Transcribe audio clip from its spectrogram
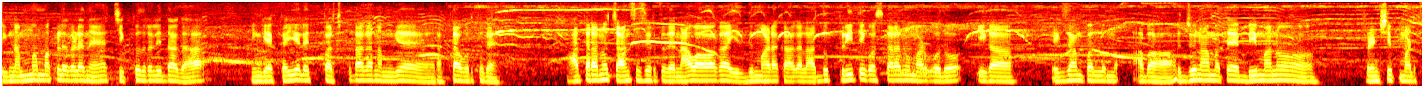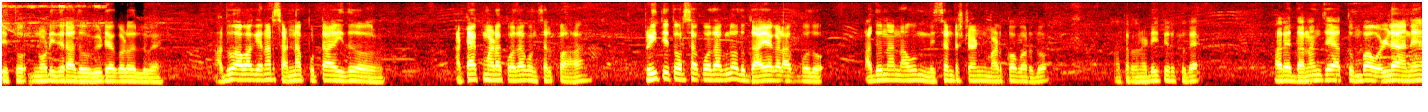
ಈಗ ನಮ್ಮ ಮಕ್ಕಳುಗಳೇ ಚಿಕ್ಕದ್ರಲ್ಲಿದ್ದಾಗ ಹಿಂಗೆ ಕೈಯಲ್ಲಿ ಎತ್ತಿ ಪರ್ಚ್ಬಿಟ್ಟಾಗ ನಮಗೆ ರಕ್ತ ಬರ್ತದೆ. ಆ ಥರನೂ ಚಾನ್ಸಸ್ ಇರ್ತದೆ. ನಾವು ಆವಾಗ ಇದು ಮಾಡೋಕ್ಕಾಗಲ್ಲ. ಅದು ಪ್ರೀತಿಗೋಸ್ಕರನೂ ಮಾಡ್ಬೋದು. ಈಗ ಎಕ್ಸಾಂಪಲ್ ಅಬ, ಅರ್ಜುನ ಮತ್ತು ಭೀಮನೂ ಫ್ರೆಂಡ್ಶಿಪ್ ಮಾಡ್ತಿತ್ತು. ನೋಡಿದಿರ ಅದು ವೀಡಿಯೋಗಳಲ್ಲೂ ಅದು ಅವಾಗ ಏನಾದ್ರು ಸಣ್ಣ ಪುಟ್ಟ ಇದು ಅಟ್ಯಾಕ್ ಮಾಡೋಕ್ಕೆ ಹೋದಾಗ ಒಂದು ಸ್ವಲ್ಪ ಪ್ರೀತಿ ತೋರ್ಸಕ್ಕೆ ಹೋದಾಗಲೂ ಅದು ಗಾಯಗಳಾಗ್ಬೋದು. ಅದನ್ನು ನಾವು ಮಿಸ್ಅಂಡರ್ಸ್ಟ್ಯಾಂಡ್ ಮಾಡ್ಕೋಬಾರ್ದು. ಆ ಥರ ನಡೀತಿರ್ತದೆ. ಆದರೆ ಧನಂಜಯ ತುಂಬ ಒಳ್ಳೆ ಆನೆ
